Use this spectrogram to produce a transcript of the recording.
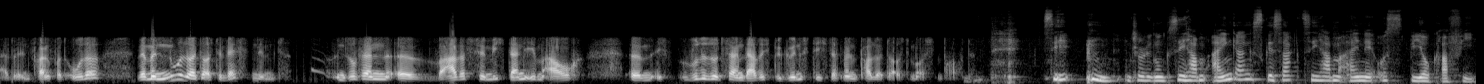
also in Frankfurt oder, wenn man nur Leute aus dem Westen nimmt. Insofern äh, war das für mich dann eben auch, ähm, ich wurde sozusagen dadurch begünstigt, dass man ein paar Leute aus dem Osten brauchte. Sie, Entschuldigung, Sie haben eingangs gesagt, Sie haben eine Ostbiografie.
